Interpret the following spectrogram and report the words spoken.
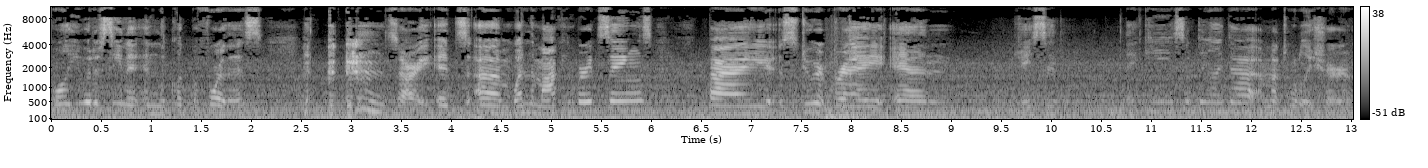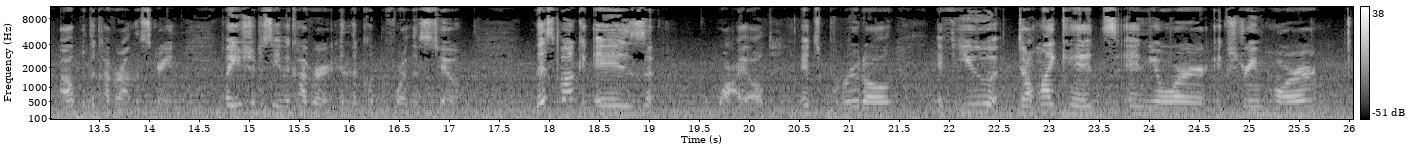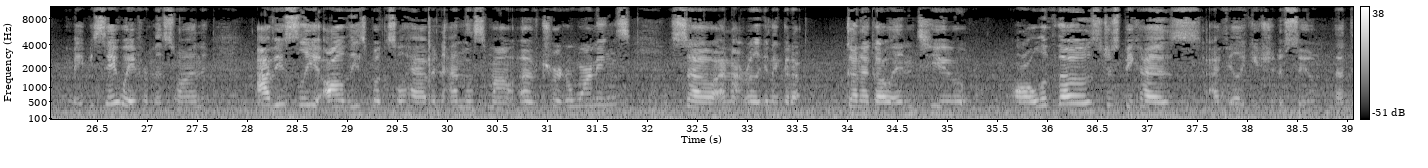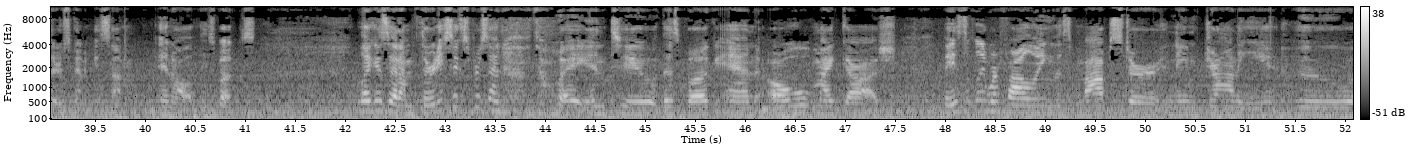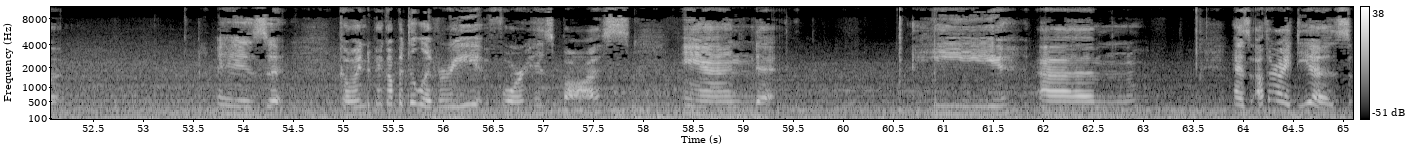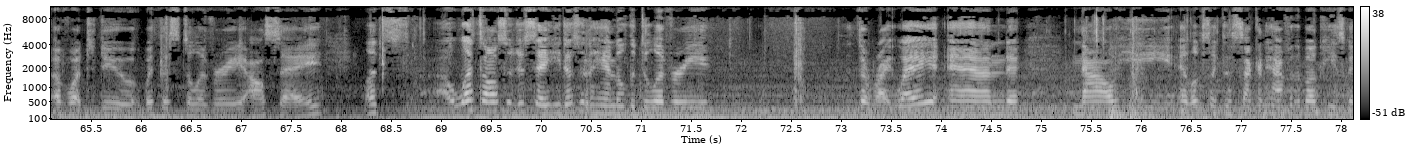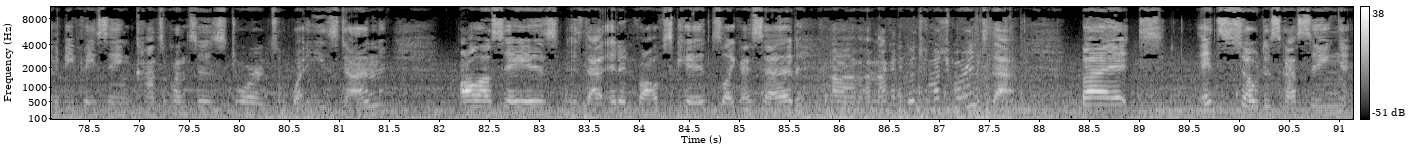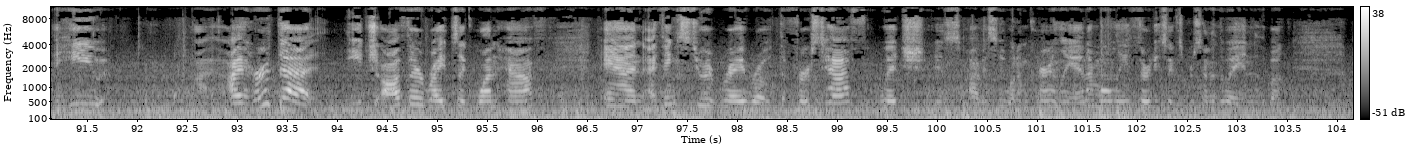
well, you would have seen it in the clip before this. Sorry. It's um, When the Mockingbird Sings by Stuart Bray and Jason Nickey, something like that. I'm not totally sure. I'll put the cover on the screen. But you should have seen the cover in the clip before this too. This book is wild. It's brutal. If you don't like kids in your extreme horror, maybe stay away from this one obviously all these books will have an endless amount of trigger warnings so i'm not really gonna gonna, gonna go into all of those just because i feel like you should assume that there's going to be some in all of these books. Like i said i'm 36 percent of the way into this book and oh my gosh. Basically we're following this mobster named johnny who is going to pick up a delivery for his boss and he um, has other ideas of what to do with this delivery i'll say let's let's also just say he doesn't handle the delivery the right way and now he it looks like the second half of the book he's going to be facing consequences towards what he's done all I'll say is is that it involves kids, like I said. Um, I'm not going to go too much more into that, but it's so disgusting. He, I heard that each author writes like one half, and I think Stuart Bray wrote the first half, which is obviously what I'm currently in. I'm only 36% of the way into the book.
